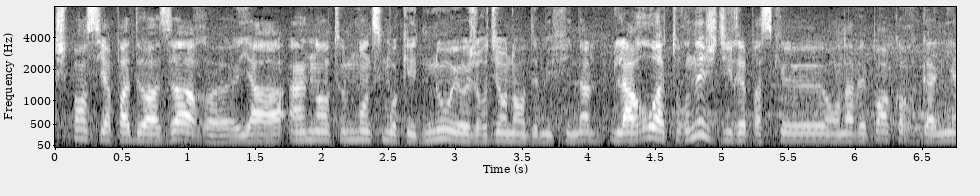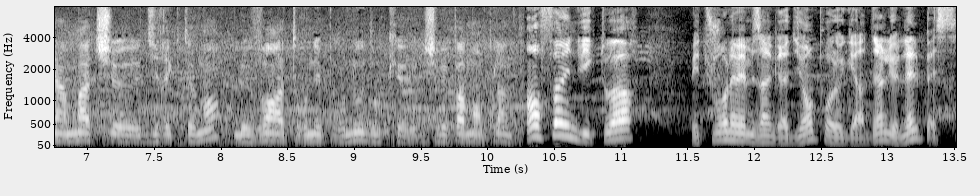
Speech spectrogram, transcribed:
Je pense qu'il n'y a pas de hasard. Euh, il y a un an, tout le monde se moquait de nous et aujourd'hui, on est en demi-finale. La roue a tourné, je dirais, parce qu'on n'avait pas encore gagné un match euh, directement. Le vent a tourné pour nous, donc euh, je ne vais pas m'en plaindre. Enfin, une victoire mais toujours les mêmes ingrédients pour le gardien Lionel Passy.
